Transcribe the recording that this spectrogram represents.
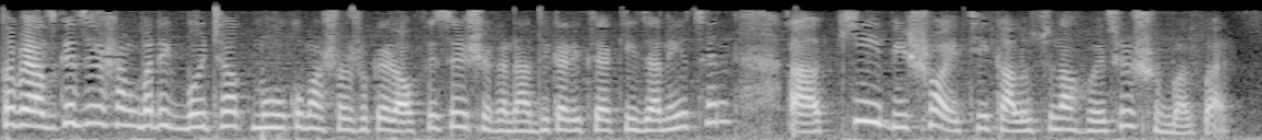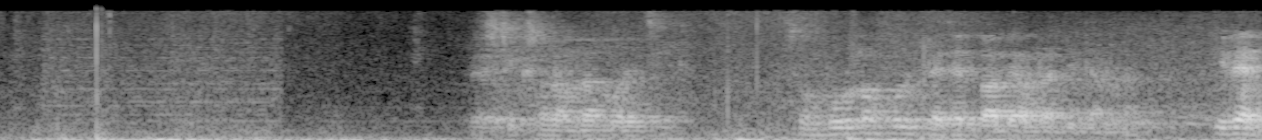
তবে আজকে যে সাংবাদিক বৈঠক মহকুমা শাসকের অফিসে সেখানে আধিকারিকরা কি জানিয়েছেন? আহ, কি বিষয় ঠিক আলোচনা হয়েছে শুনবার রেস্ট্রিকশন আমরা করেছি। সম্পূর্ণ ফুল ফ্লেজেড ভাবে আমরা দিতাম না। ইভেন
